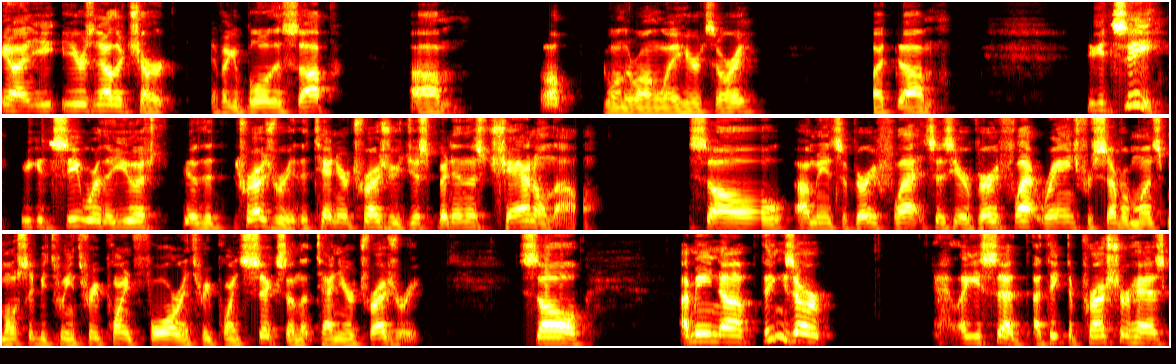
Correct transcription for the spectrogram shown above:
you know, here's another chart. If I can blow this up, um, oh, going the wrong way here. Sorry, but um, you can see you can see where the U.S. The Treasury, the ten-year Treasury, just been in this channel now. So, I mean, it's a very flat, it says here, very flat range for several months, mostly between 3.4 and 3.6 on the 10 year treasury. So, I mean, uh, things are, like you said, I think the pressure has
